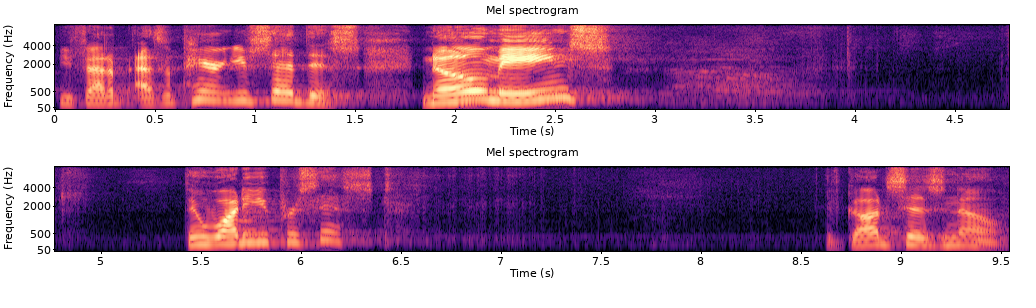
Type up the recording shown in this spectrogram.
You've had, as a parent, you've said this. No means. Then why do you persist? If God says no,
